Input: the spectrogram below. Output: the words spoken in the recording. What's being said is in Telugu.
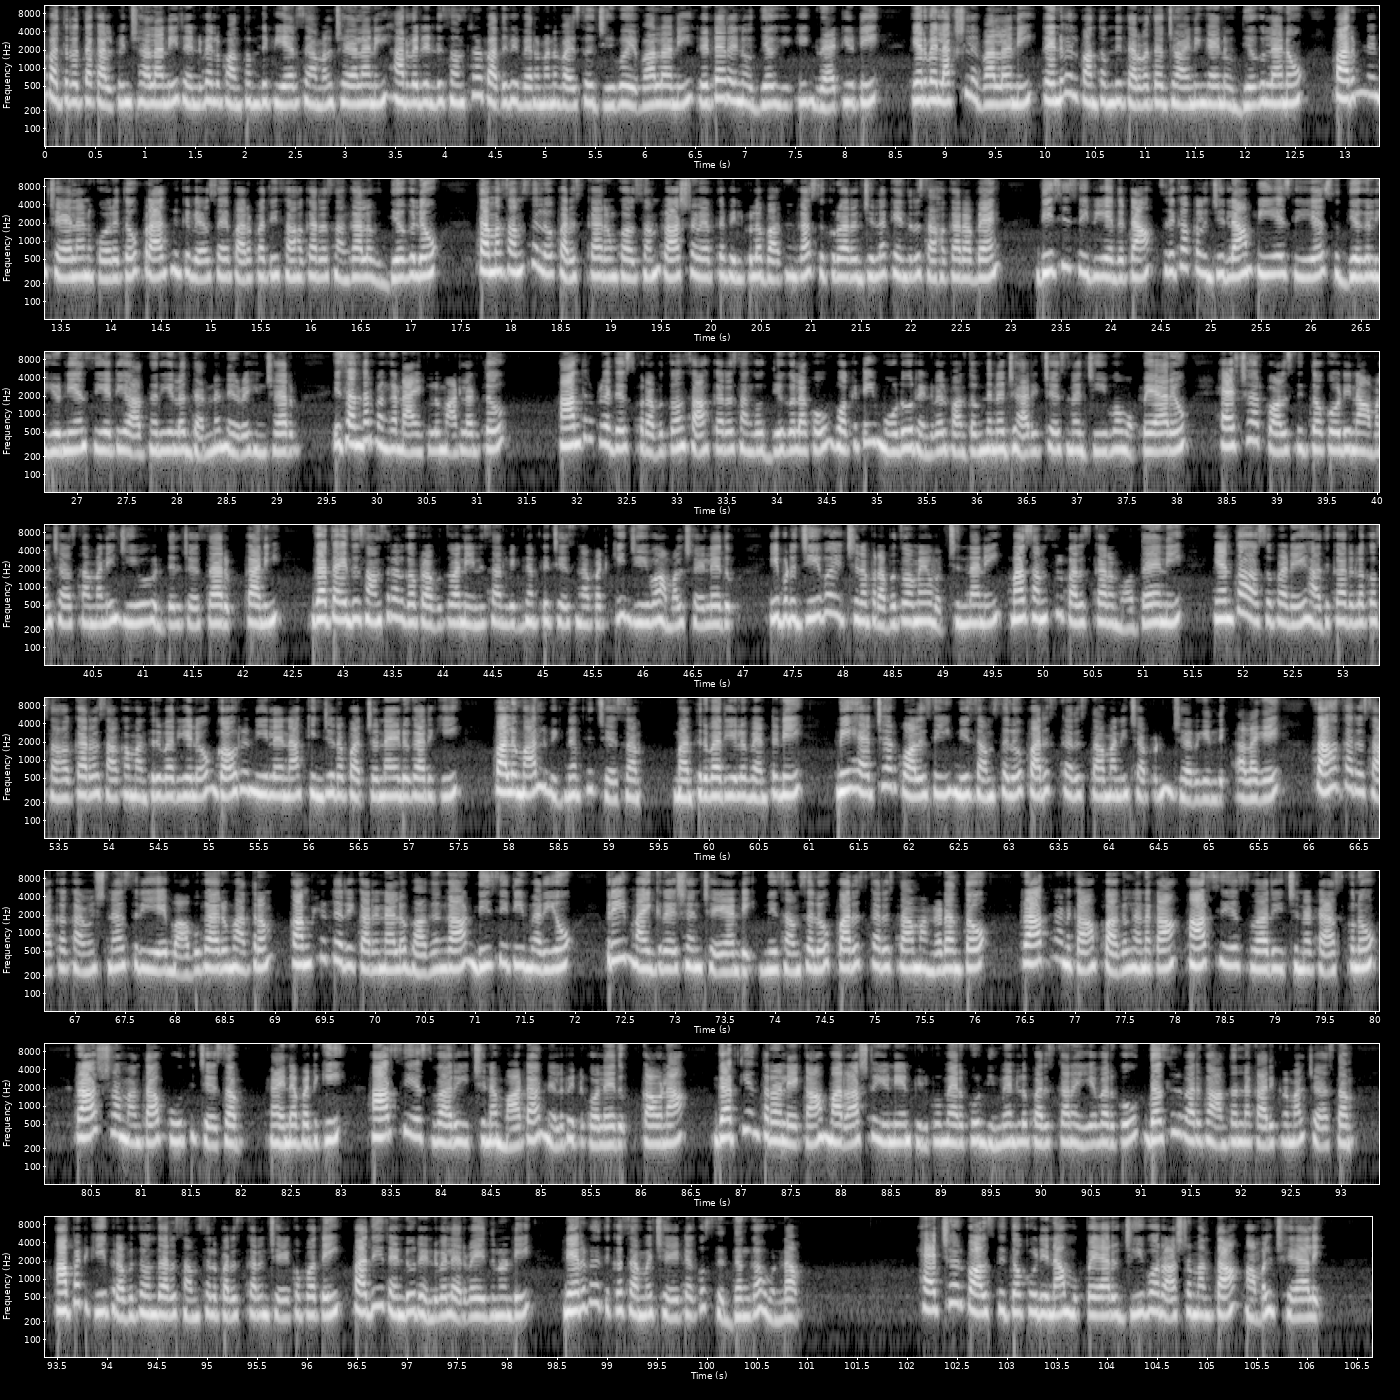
భద్రత కల్పించాలని రెండు వేల పంతొమ్మిది పిఆర్సీ అమలు చేయాలని అరవై రెండు సంవత్సరాల పదవి విరమణ వయసు జీవో ఇవ్వాలని రిటైర్ అయిన ఉద్యోగికి గ్రాట్యుటీ ఇరవై లక్షలు ఇవ్వాలని రెండు వేల పంతొమ్మిది తర్వాత జాయినింగ్ అయిన ఉద్యోగులను పర్మనెంట్ చేయాలని కోరుతూ ప్రాథమిక వ్యవసాయ పరపతి సహకార సంఘాల ఉద్యోగులు తమ సంస్థలో పరిష్కారం కోసం రాష్ట్ర వ్యాప్త పిలుపులో భాగంగా శుక్రవారం జిల్లా కేంద్ర సహకార బ్యాంక్ డీసీసీబీ ఎదుట శ్రీకాకుళం జిల్లా పిఏసీఎస్ ఉద్యోగుల యూనియన్ సిఐటి ఆధ్వర్యంలో ధర్నా నిర్వహించారు. ఈ సందర్భంగా నాయకులు మాట్లాడుతూ ఆంధ్రప్రదేశ్ ప్రభుత్వం సహకార సంఘ ఉద్యోగులకు ఒకటి మూడు రెండు వేల పంతొమ్మిదిన జారీ చేసిన జీవో ముప్పై ఆరు హెచ్ఆర్ పాలసీతో కూడిన అమలు చేస్తామని జీవో విడుదల చేశారు. కానీ గత ఐదు సంవత్సరాలుగా ప్రభుత్వాన్ని ఎన్నిసార్లు విజ్ఞప్తి చేసినప్పటికీ జీవో అమలు చేయలేదు. ఇప్పుడు జీవో ఇచ్చిన ప్రభుత్వమే వచ్చిందని మా సమస్యలు పరిష్కారం అవుతాయని ఎంతో ఆశపడి అధికారులకు సహకార శాఖ మంత్రివర్యులు గౌరవనీయులైన కింజర పచ్చనాయుడు గారికి పలుమార్లు విజ్ఞప్తి చేశాం. మంత్రివర్యులు వెంటనే మీ హెచ్ఆర్ పాలసీ మీ సంస్థలు పరిష్కరిస్తామని చెప్పడం జరిగింది. అలాగే సహకార శాఖ కమిషనర్ శ్రీ ఏ బాబు గారు మాత్రం కంప్యూటరీకరణలో భాగంగా డీసీటీ మరియు ప్రీ మైగ్రేషన్ చేయండి. మీ సంస్థలు పరిష్కరిస్తామనడంతో రాత్రనక పగలనక ఆర్సీఎస్ వారు ఇచ్చిన టాస్క్ను రాష్ట్రం అంతా పూర్తి చేశాం. అయినప్పటికీ ఆర్సీఎస్ వారు ఇచ్చిన మాట నిలబెట్టుకోలేదు. కావున గత్యంతరం లేక మా రాష్ట్ర యూనియన్ పిలుపు మేరకు డిమాండ్లు పరిష్కారం అయ్యే వరకు దశల వరకు ఆందోళన కార్యక్రమాలు చేస్తాం. అప్పటికి ప్రభుత్వం ద్వారా సమస్యలు పరిష్కారం చేయకపోతే పది రెండు రెండు వేల ఇరవై ఐదు నుండి నిరవధిక సమ్మె చేయటకు సిద్ధంగా ఉన్నాం. హెచ్ఆర్ పాలసీతో కూడిన ముప్పై ఆరు జీవో రాష్ట్రమంతా అమలు చేయాలి.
